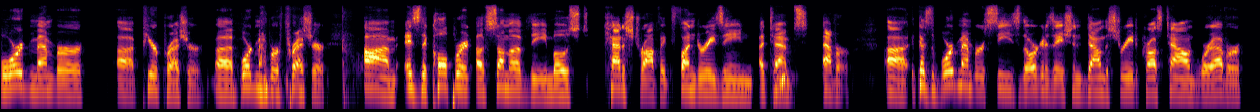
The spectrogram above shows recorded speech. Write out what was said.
board member uh, peer pressure, uh, board member pressure, um, is the culprit of some of the most catastrophic fundraising attempts mm-hmm. ever uh, because the board member sees the organization down the street, across town, wherever,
